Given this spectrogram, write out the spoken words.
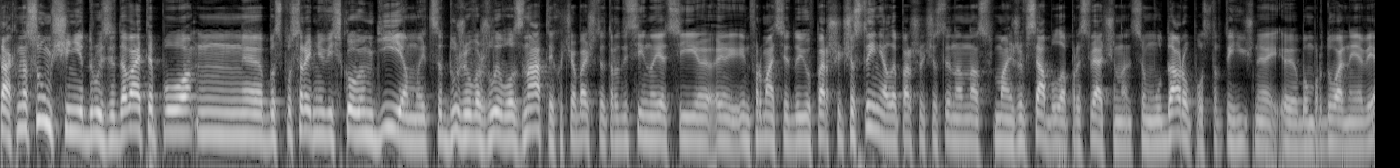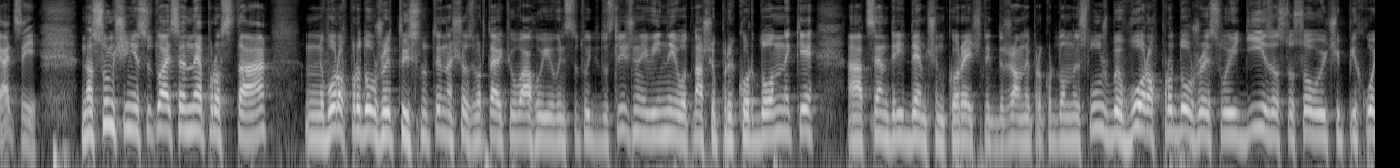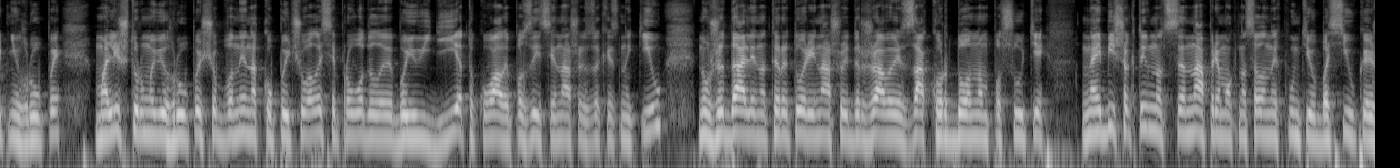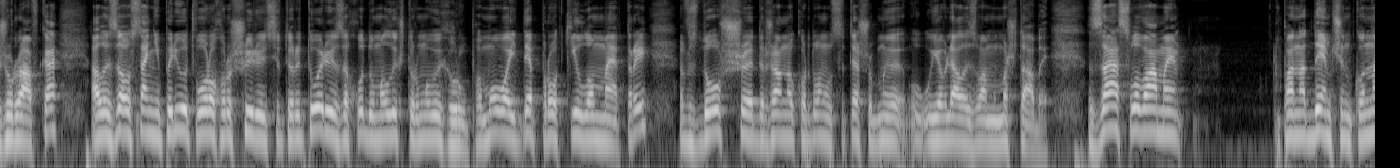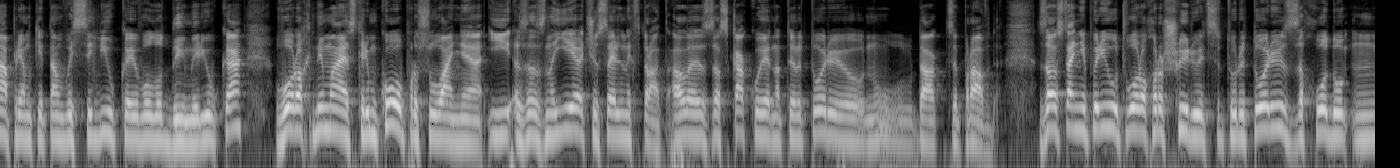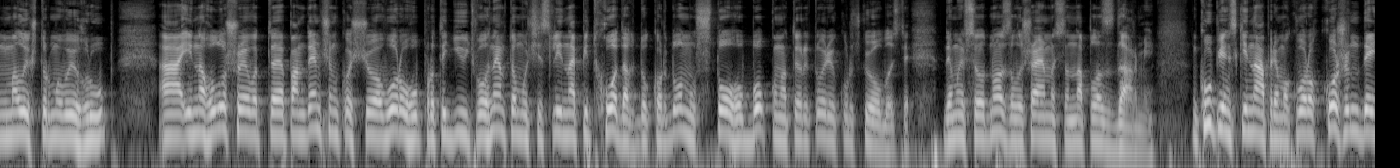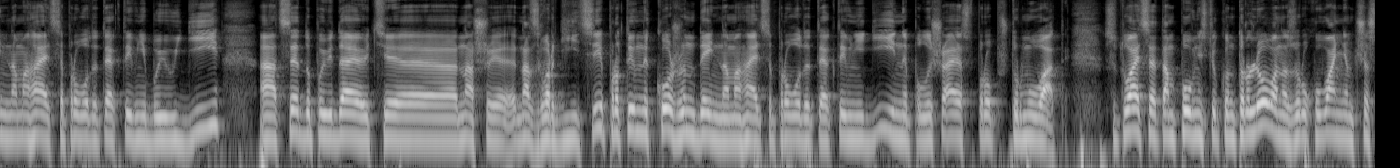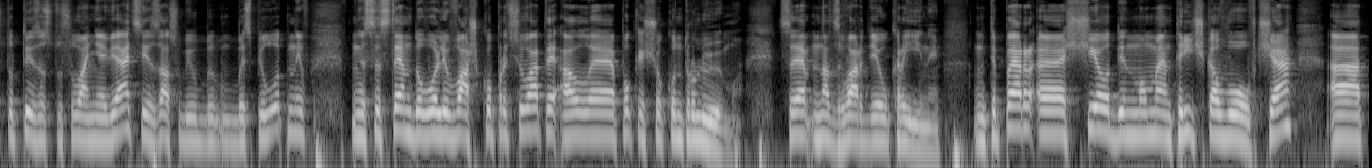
Так, на Сумщині, друзі, давайте по е, безпосередньо військовим діям. І Це дуже важливо знати. Хоча, бачите, традиційно я ці е, інформації даю в першій частині, але перша частина в нас майже вся була присвячена цьому удару по стратегічної бомбардувальної бомбардувальній авіації. На Сумщині ситуація непроста. Ворог продовжує тиснути, на що звертають увагу і в інституті дослідження війни. От наші прикордонники, а це Андрій Демченко, речник Державної прикордонної служби. Ворог продовжує свої дії, застосовуючи піхотні групи, малі штурмові групи, щоб вони накопичувалися, проводили бойові дії, атакували позиції наших захисників. Ну вже далі на території нашої держави за кордоном, по суті. Найбільш активно це напрямок населених пунктів Басівка і Журавка. Але за останній період ворог розширює цю територію заходу малих штурмових груп. Мова йде про кілометри вздовж державного кордону. Це те, щоб ми уявляли з вами масштаби. За словами. Пана Демченко, напрямки там Веселівка і Володимирівка. Ворог не має стрімкого просування і зазнає чисельних втрат, але заскакує на територію. Ну так, це правда. За останній період ворог розширює цю територію з заходу малих штурмових груп. А, і наголошує от е, пан Демченко, що ворогу протидіють вогнем, в тому числі на підходах до кордону з того боку на територію Курської області, де ми все одно залишаємося на плацдармі. Куп'янський напрямок. Ворог кожен день намагається проводити активні бойові дії. А це доповідають е, наші нацгвардійці. Противник кожен день намагається проводити активні дії, не полишає спроб штурмувати. Ситуація там повністю контрольована з урахуванням частоти застосування авіації, засобів безпілотних систем доволі важко працювати, але поки що контролюємо. Це Нацгвардія України. Тепер е, ще один момент: річка Вовча.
